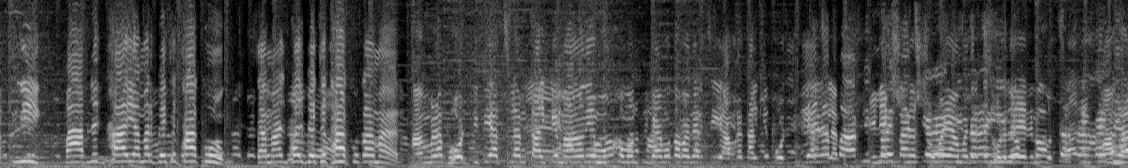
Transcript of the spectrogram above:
পাবলিক পাবলিক ভাই আমার বেঁচে থাকুক সমাজ ভাই বেঁচে থাকুক আমার আমরা ভোট দিতে যাচ্ছিলাম কালকে মাননীয় মুখ্যমন্ত্রী মমতা ব্যানার্জি আমরা কালকে ভোট দিতে যাচ্ছিলাম ইলেকশনের সময় আমাদের ধরে ধরে এরকম করছে। আমরা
